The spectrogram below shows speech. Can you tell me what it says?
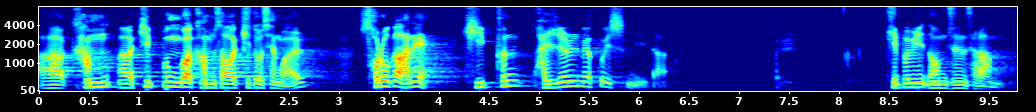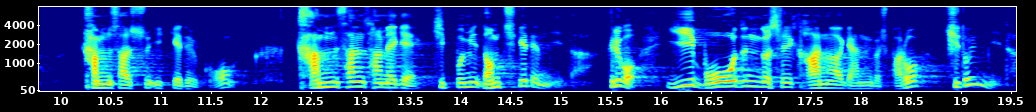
아, 감, 아, 기쁨과 감사와 기도 생활 서로가 안에 깊은 관련을 맺고 있습니다. 기쁨이 넘치는 사람 감사할 수 있게 되고 감사한 사람에게 기쁨이 넘치게 됩니다. 그리고 이 모든 것을 가능하게 하는 것이 바로 기도입니다.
